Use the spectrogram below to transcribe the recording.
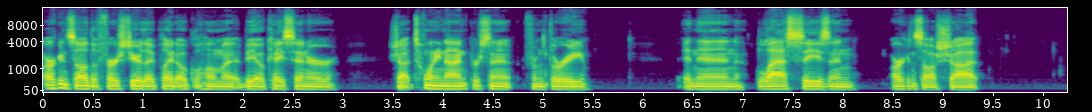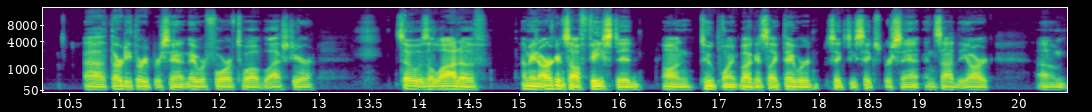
Arkansas, the first year they played Oklahoma at BOK Center, shot 29% from three. And then last season, Arkansas shot uh, 33%. They were four of 12 last year. So it was a lot of, I mean, Arkansas feasted on two point buckets like they were 66% inside the arc. Um,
